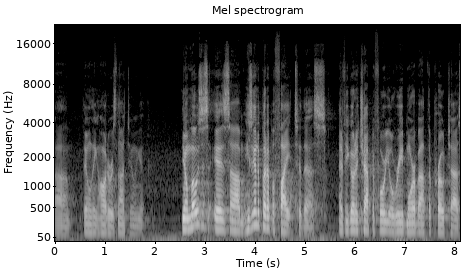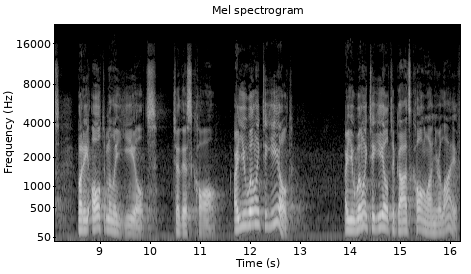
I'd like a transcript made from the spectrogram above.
Uh, the only thing harder is not doing it. You know, Moses is, um, he's going to put up a fight to this. And if you go to chapter 4, you'll read more about the protests. But he ultimately yields to this call. Are you willing to yield? Are you willing to yield to God's call on your life?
